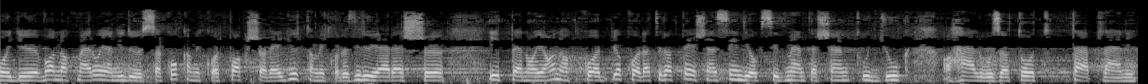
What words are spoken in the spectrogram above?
hogy vannak már olyan időszakok, amikor paksal együtt, amikor az időjárás éppen olyan, akkor gyakorlatilag teljesen széndiokszidmentesen tudjuk a hálózatot táplálni.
